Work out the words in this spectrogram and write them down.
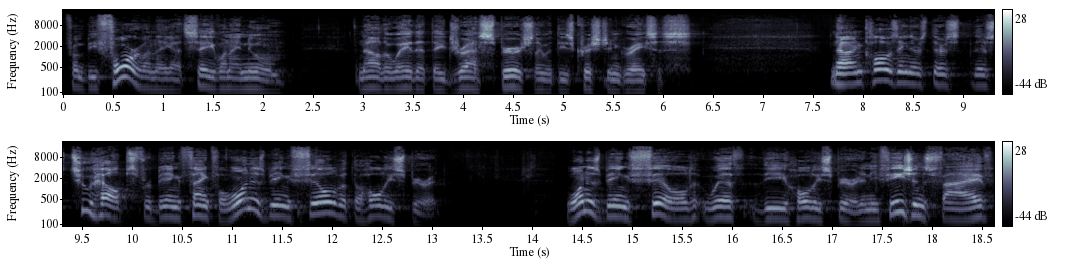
from before when they got saved, when I knew them. Now, the way that they dress spiritually with these Christian graces. Now, in closing, there's, there's, there's two helps for being thankful. One is being filled with the Holy Spirit. One is being filled with the Holy Spirit. In Ephesians 5,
